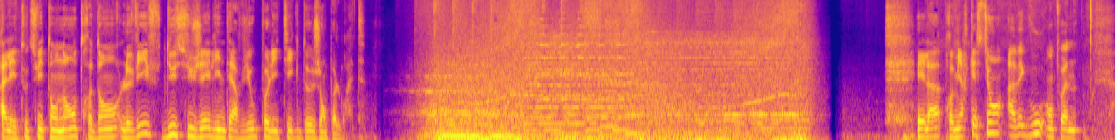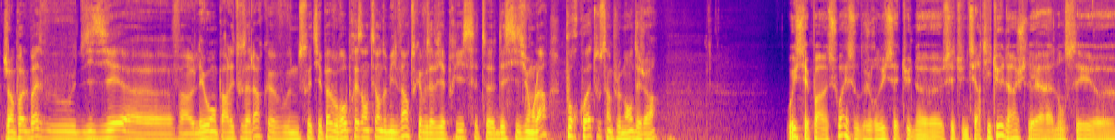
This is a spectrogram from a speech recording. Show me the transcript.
Allez, tout de suite, on entre dans le vif du sujet, l'interview politique de Jean-Paul Brett. Et la première question avec vous, Antoine. Jean-Paul Brett, vous disiez, euh, enfin, Léo en parlait tout à l'heure, que vous ne souhaitiez pas vous représenter en 2020. En tout cas, vous aviez pris cette décision-là. Pourquoi, tout simplement, déjà? Oui, c'est pas un souhait. Aujourd'hui, c'est une c'est une certitude. Hein. Je l'ai annoncé euh,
